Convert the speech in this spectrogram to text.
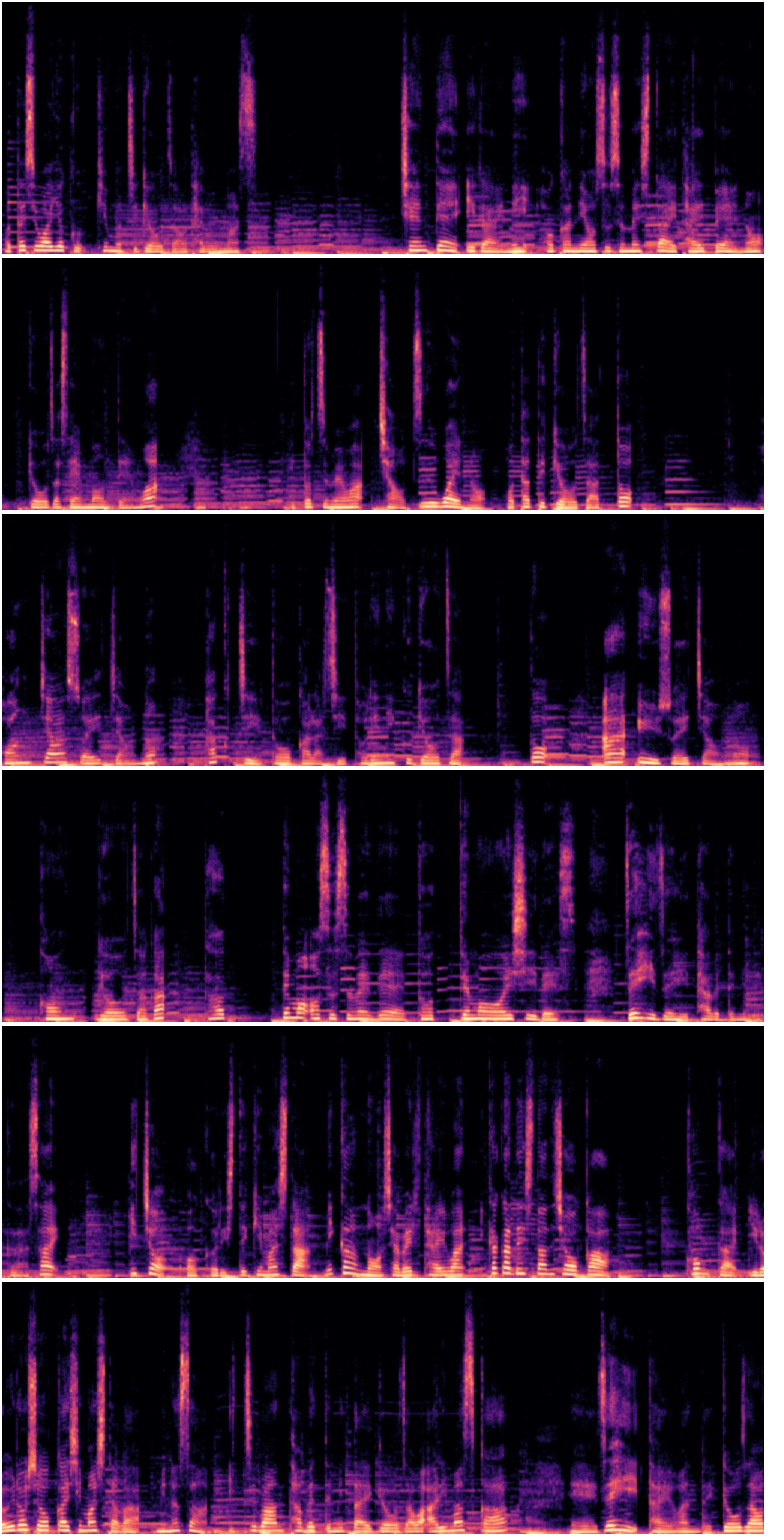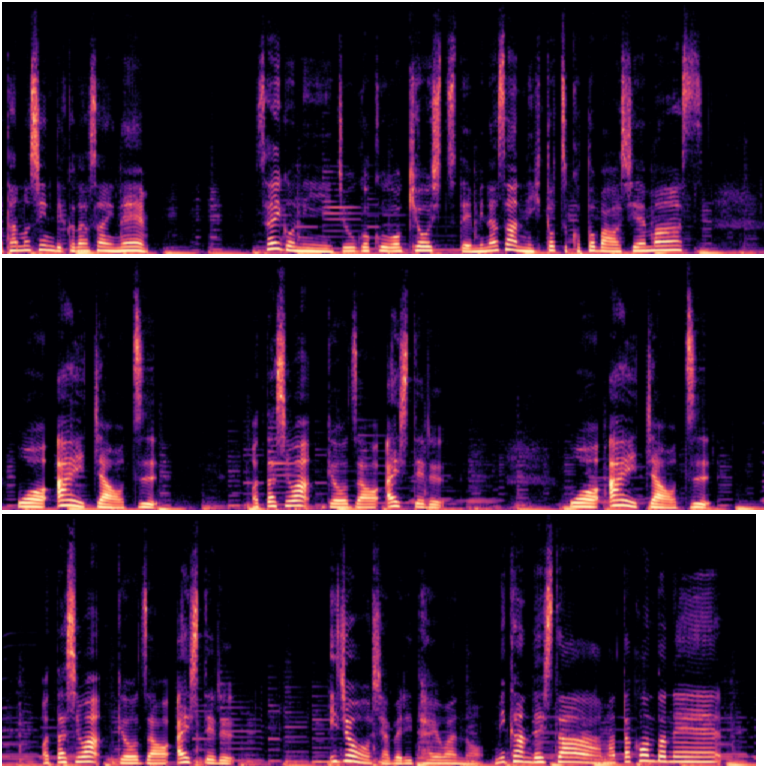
私はよくキムチ餃子を食べます。チェーン店以外に他におすすめしたい台北の餃子専門店は1つ目は超滋味のホタテ餃子と皇家水饺のパクチー唐辛子鶏肉餃子と阿玉水餃のコン餃子がとってもおすすめでとっても美味しいです。ぜひぜひ食べてみてください。以上お送りしてきました。みかんのしゃべり台湾いかがでしたでしょうか？今回いろいろ紹介しましたが皆さん一番食べてみたい餃子はありますか？えー、ぜひ台湾で餃子を楽しんでくださいね。最後に中国語教室で皆さんに一つ言葉を教えます。我愛餃子。私は餃子を愛してる我愛餃子。私は餃子を愛してる。以上しゃべり台湾のみかんでした。また今度ね。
